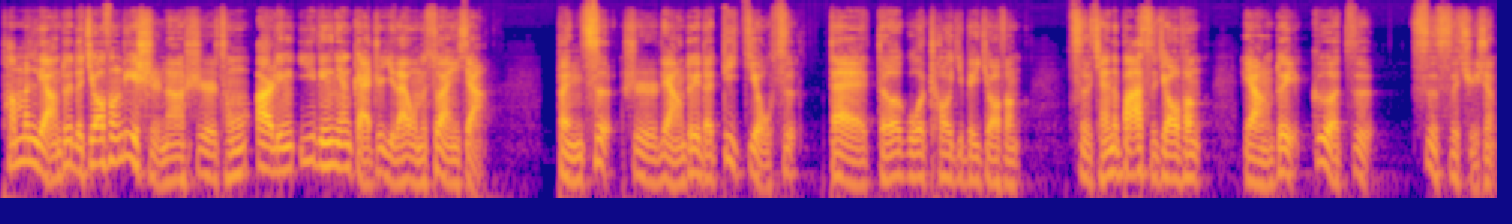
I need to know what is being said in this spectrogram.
他们两队的交锋历史呢，是从二零一零年改制以来，我们算一下，本次是两队的第九次在德国超级杯交锋。此前的八次交锋，两队各自四次取胜。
